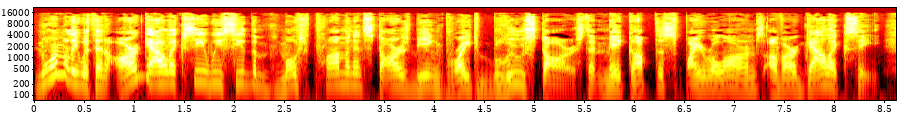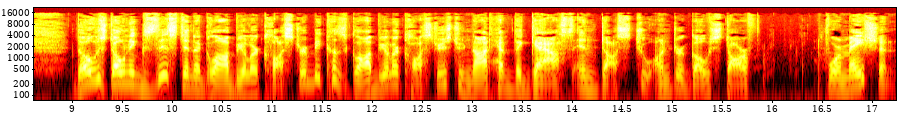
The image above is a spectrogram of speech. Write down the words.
Normally within our galaxy, we see the most prominent stars being bright blue stars that make up the spiral arms of our galaxy. Those don't exist in a globular cluster because globular clusters do not have the gas and dust to undergo star formation.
